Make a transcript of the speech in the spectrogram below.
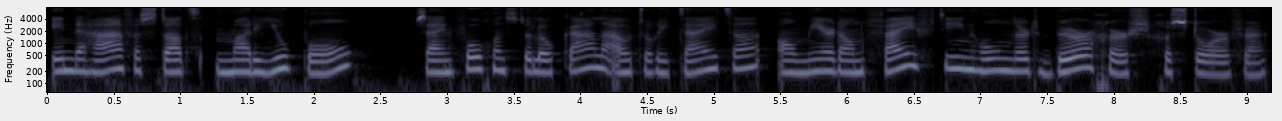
In de havenstad Mariupol zijn volgens de lokale autoriteiten al meer dan 1500 burgers gestorven.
